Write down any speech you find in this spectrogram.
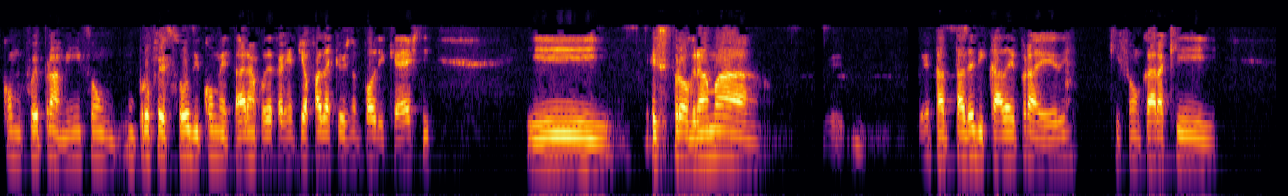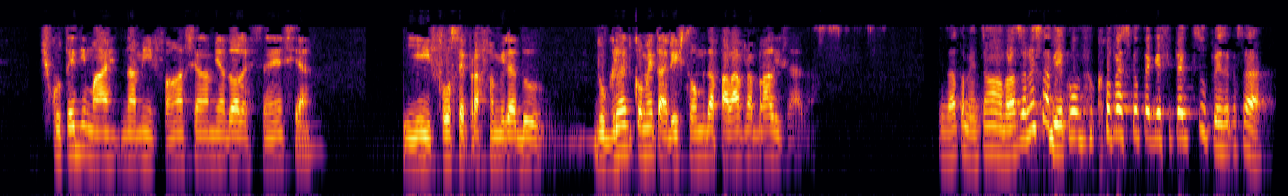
como foi para mim, foi um, um, professor de comentário, uma coisa que a gente já faz aqui hoje no podcast. E esse programa está tá dedicado aí para ele, que foi um cara que escutei demais na minha infância, na minha adolescência, e fosse para a família do, do grande comentarista, homem da palavra balizada. Exatamente, um abraço. Eu nem sabia, confesso que eu peguei, fui pego de surpresa com essa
